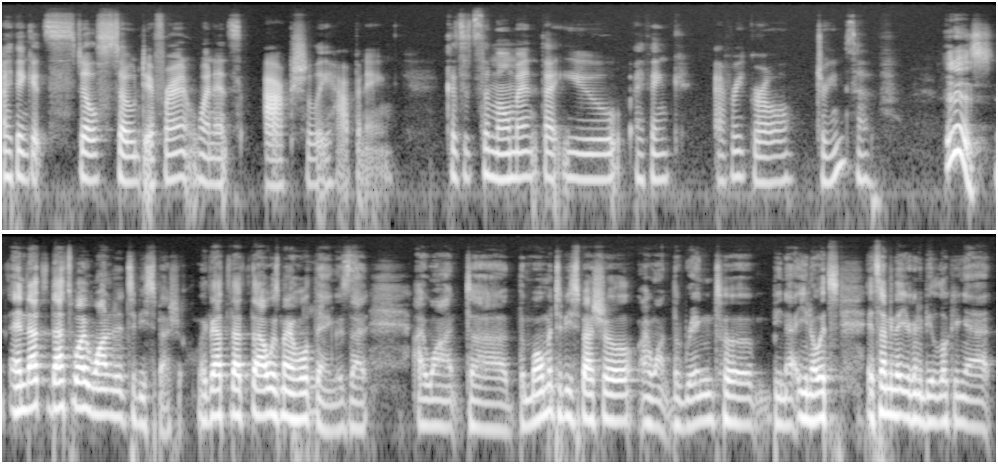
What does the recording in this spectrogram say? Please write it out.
I think it's still so different when it's actually happening. Because it's the moment that you, I think, every girl dreams of. It is, and that's that's why I wanted it to be special. Like that's that that was my whole thing was that I want uh, the moment to be special. I want the ring to be, you know, it's it's something that you're going to be looking at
